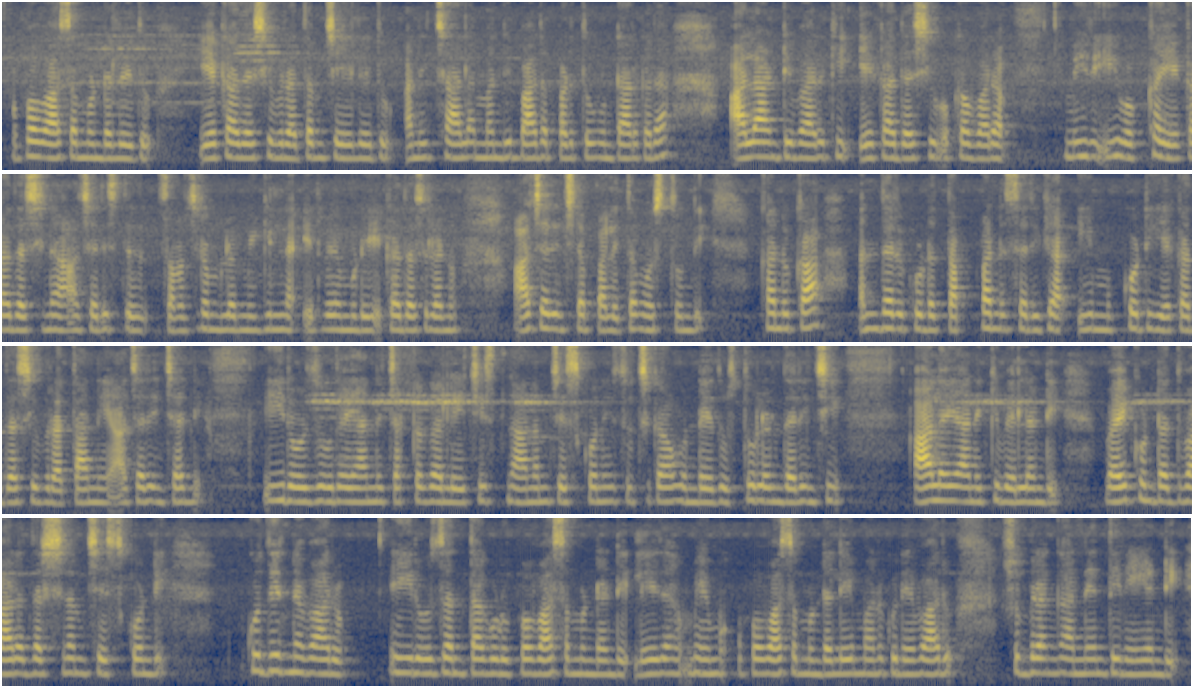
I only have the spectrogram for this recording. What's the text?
ఉపవాసం ఉండలేదు. ఏకాదశి వ్రతం చేయలేదు అని చాలామంది బాధపడుతూ ఉంటారు కదా. అలాంటి వారికి ఏకాదశి ఒక వరం. మీరు ఈ ఒక్క ఏకాదశిన ఆచరిస్తే సంవత్సరంలో మిగిలిన ఇరవై మూడు ఏకాదశులను ఆచరించిన ఫలితం వస్తుంది. కనుక అందరూ కూడా తప్పనిసరిగా ఈ ముక్కోటి ఏకాదశి వ్రతాన్ని ఆచరించండి. ఈరోజు ఉదయాన్నే చక్కగా లేచి స్నానం చేసుకొని శుచిగా ఉండే దుస్తులను ధరించి ఆలయానికి వెళ్ళండి. వైకుంఠ ద్వార దర్శనం చేసుకోండి. కుదిరిన వారు ఈ రోజంతా కూడా ఉపవాసం ఉండండి. లేదా మేము ఉపవాసం ఉండలేము అనుకునేవారు శుభ్రంగా అన్నం తినేయండి.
